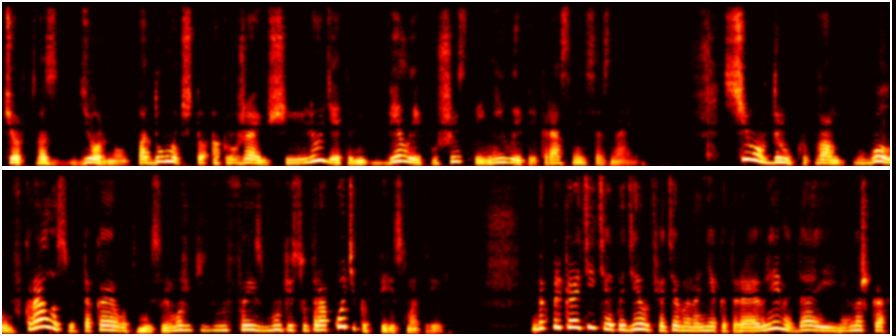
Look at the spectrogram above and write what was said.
черт вас дернул подумать, что окружающие люди это белые, пушистые, милые, прекрасные сознания. С чего вдруг вам в голову вкралась вот такая вот мысль? Может вы в фейсбуке с утра котиков пересмотрели? Так прекратите это делать хотя бы на некоторое время, да, и немножко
